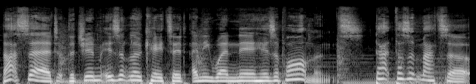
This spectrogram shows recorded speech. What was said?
That said, the gym isn't located anywhere near his apartment. That doesn't matter.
